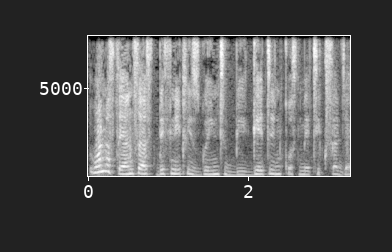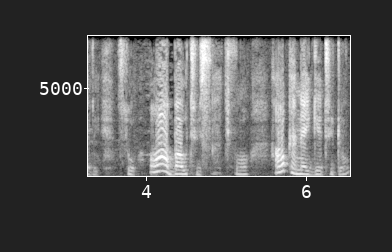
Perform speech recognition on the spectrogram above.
one of the answers definitely is going to be getting cosmetic surgery. So how about you search for how can i get rid of,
